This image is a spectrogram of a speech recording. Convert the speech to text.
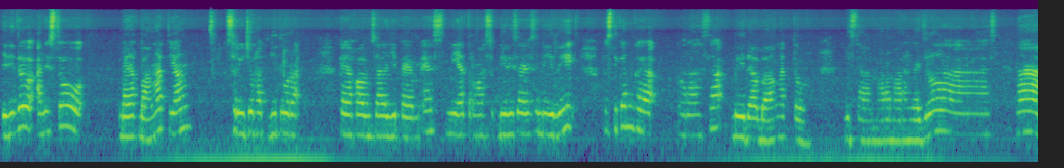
Jadi tuh Anis tuh banyak banget yang sering curhat gitu Ra. Kayak kalau misalnya lagi PMS nih ya termasuk diri saya sendiri pasti kan kayak ngerasa beda banget tuh. Bisa marah-marah nggak jelas. Nah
